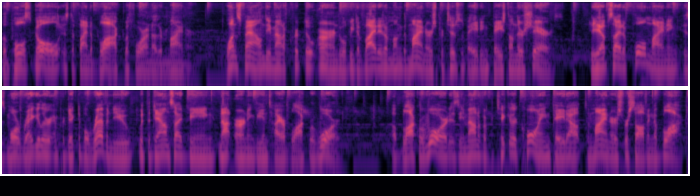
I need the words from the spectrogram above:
The pool's goal is to find a block before another miner. Once found, the amount of crypto earned will be divided among the miners participating based on their shares. The upside of pool mining is more regular and predictable revenue, with the downside being not earning the entire block reward. A block reward is the amount of a particular coin paid out to miners for solving a block.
